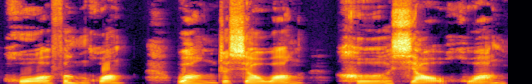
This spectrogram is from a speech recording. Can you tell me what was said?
活凤凰，望着小王和小黄。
